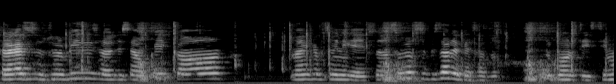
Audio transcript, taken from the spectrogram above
Ciao ragazzi, sono Ciorpisi, oggi siamo qui con Minecraft Minigames. Nel scorso episodio, che è stato cortissimo,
